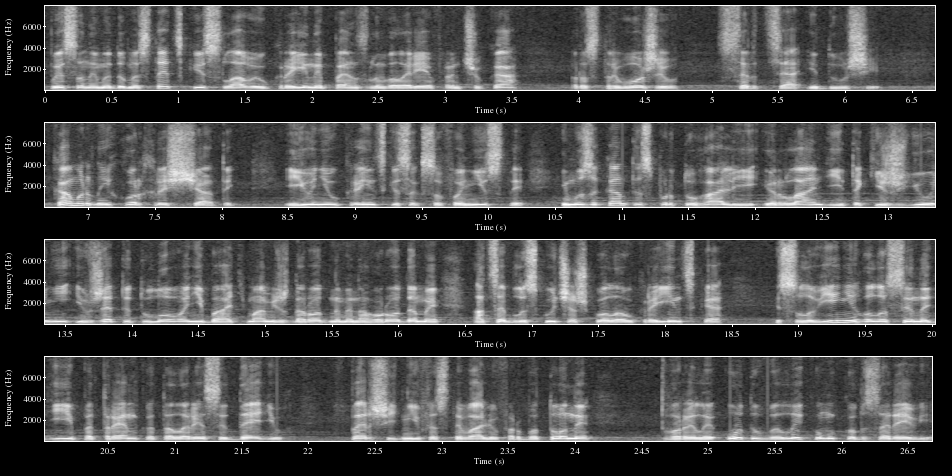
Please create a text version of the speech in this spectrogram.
вписаними до мистецької слави України пензлем Валерія Франчука, розтривожив серця і душі. Камерний хор Хрещатик, і юні українські саксофоністи, і музиканти з Португалії, Ірландії, такі ж юні і вже титуловані багатьма міжнародними нагородами, а це блискуча школа українська, і солов'їні голоси Надії Петренко та Лариси Дедюх в перші дні фестивалю Фарботони творили оду великому Кобзареві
